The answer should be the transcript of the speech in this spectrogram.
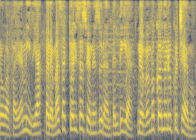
arroba Falla Media para más actualizaciones durante el día. Nos vemos cuando nos escuchemos.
